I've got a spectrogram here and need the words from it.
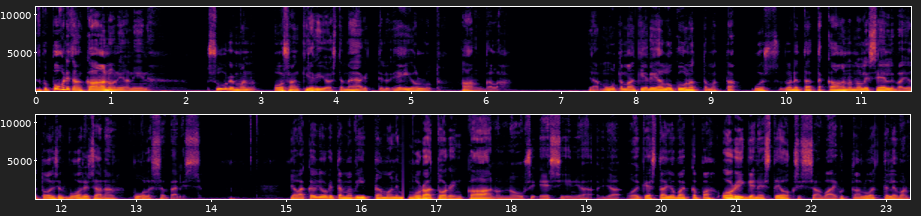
Nyt kun pohditaan kaanonia, niin suurimman osan kirjoista määrittely ei ollut hankalaa. Ja muutaman kirjan lukuun ottamatta voisi todeta, että kaanon oli selvä jo toisen vuosisadan puolessa välissä. Ja vaikka juuri tämä viittaamani Moratorin kaanon nousi esiin, ja, ja oikeastaan jo vaikkapa Origenes teoksissaan vaikuttaa luettelevan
